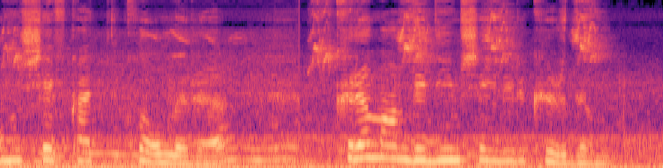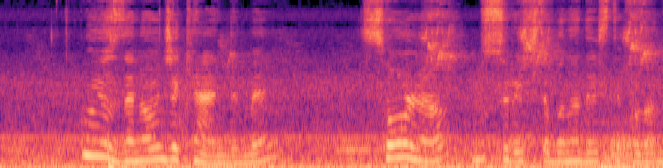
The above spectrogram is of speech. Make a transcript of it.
onun şefkatli kolları. Kıramam dediğim şeyleri kırdım. Bu yüzden önce kendime, sonra bu süreçte bana destek olan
